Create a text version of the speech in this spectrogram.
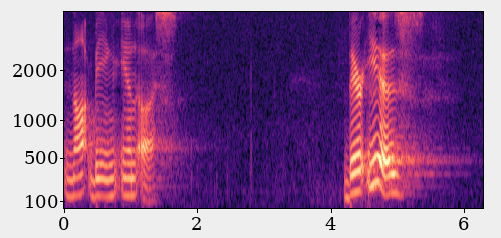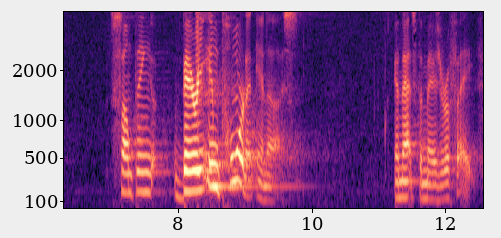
not being in us, there is something very important in us, and that's the measure of faith.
